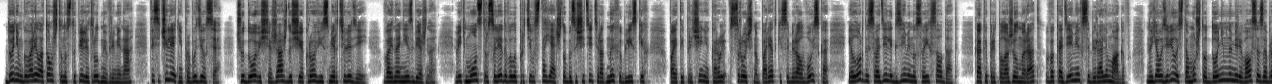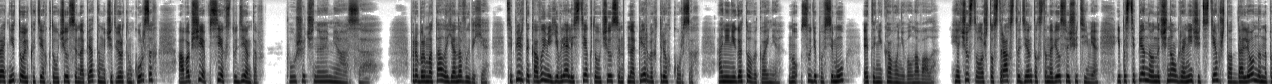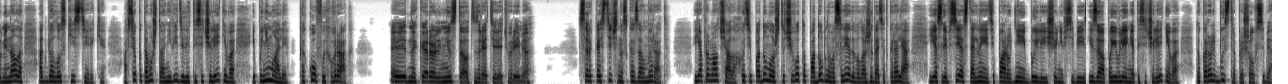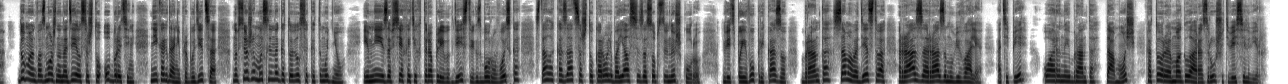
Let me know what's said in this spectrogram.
Доним говорил о том, что наступили трудные времена, тысячелетний пробудился, чудовище, жаждущее кровью и смертью людей. Война неизбежна, ведь монстру следовало противостоять, чтобы защитить родных и близких. По этой причине король в срочном порядке собирал войско, и лорды сводили к Зимину своих солдат. Как и предположил Марат, в академиях собирали магов. Но я удивилась тому, что Доним намеревался забрать не только тех, кто учился на пятом и четвертом курсах, а вообще всех студентов. «Пушечное мясо», – пробормотала я на выдохе. Теперь таковыми являлись те, кто учился на первых трех курсах. Они не готовы к войне, но, судя по всему, это никого не волновало. Я чувствовала, что страх студентов становился ощутимее, и постепенно он начинал граничить с тем, что отдаленно напоминало отголоски истерики. А все потому, что они видели тысячелетнего и понимали, каков их враг. «Видно, король не стал зря терять время», — саркастично сказал Мерат. Я промолчала, хоть и подумала, что чего-то подобного следовало ожидать от короля. Если все остальные эти пару дней были еще не в себе из-за появления тысячелетнего, то король быстро пришел в себя. Думаю, он, возможно, надеялся, что оборотень никогда не пробудится, но все же мысленно готовился к этому дню. И мне из-за всех этих торопливых действий к сбору войска стало казаться, что король боялся за собственную шкуру – ведь по его приказу Бранта с самого детства раз за разом убивали, а теперь у Аарона и Бранта та мощь, которая могла разрушить весь Эльвир.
